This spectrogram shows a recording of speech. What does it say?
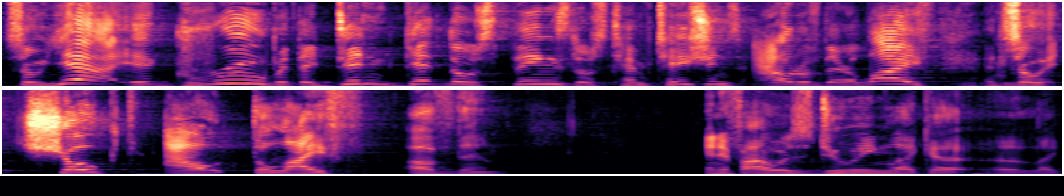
So yeah, it grew, but they didn't get those things, those temptations out of their life. And so it choked out the life of them. And if I was doing like a, a like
